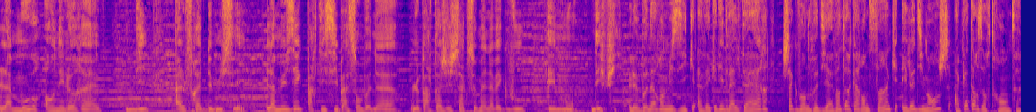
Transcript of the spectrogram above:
l'amour en est le rêve, dit Alfred de Musset. La musique participe à son bonheur. Le partager chaque semaine avec vous est mon défi. Le bonheur en musique avec Edith Walter, chaque vendredi à 20h45 et le dimanche à 14h30.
